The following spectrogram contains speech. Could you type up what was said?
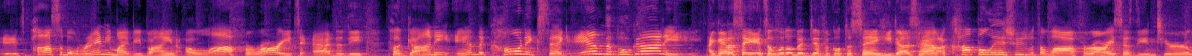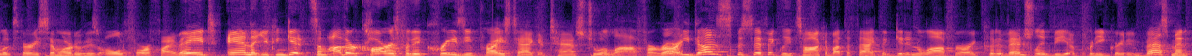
it's possible Randy might be buying a LaFerrari to add to the Pagani and the Koenigsegg and the Bugatti. I gotta say, it's a little bit difficult to say. He does have a couple issues with the LaFerrari, says the interior looks very similar to his old 458, and that you can get some other cars for the crazy price tag attached to a LaFerrari. He does specifically talk about the fact that getting a LaFerrari could eventually be a pretty great investment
